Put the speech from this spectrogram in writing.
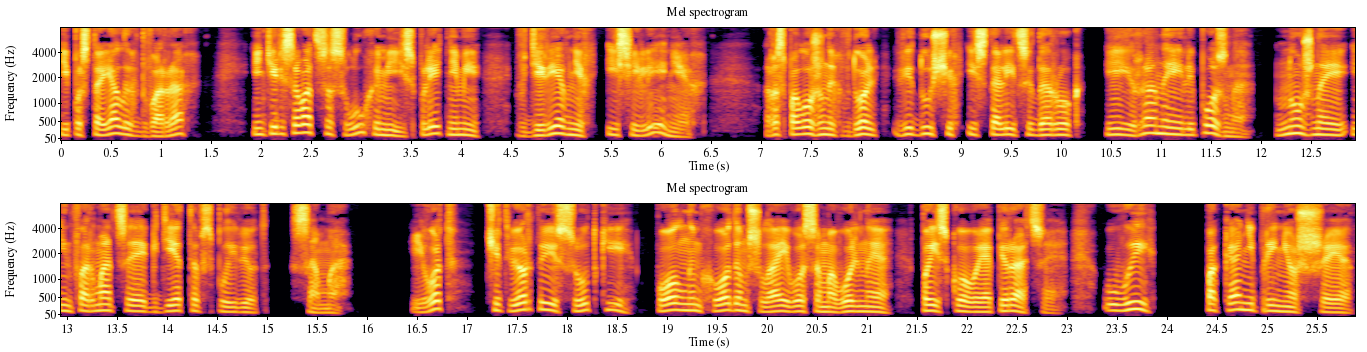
и постоялых дворах интересоваться слухами и сплетнями в деревнях и селениях, расположенных вдоль ведущих из столицы дорог, и рано или поздно нужная информация где-то всплывет сама. И вот четвертые сутки полным ходом шла его самовольная поисковая операция, увы, пока не принесшая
